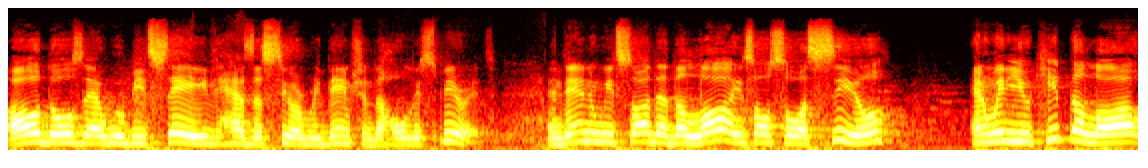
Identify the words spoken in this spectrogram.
all those that will be saved has the seal of redemption, the Holy Spirit. And then we saw that the law is also a seal. And when you keep the law,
